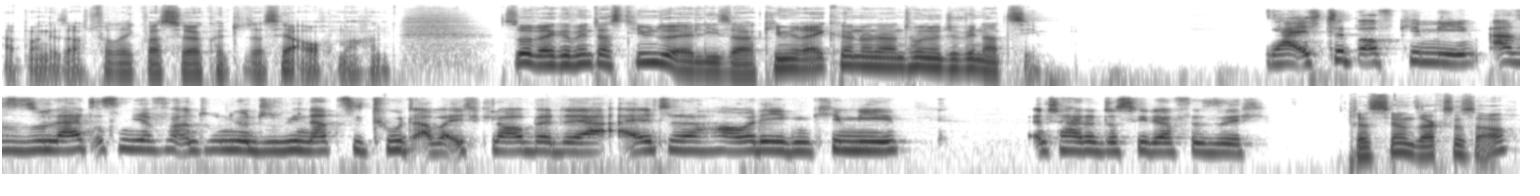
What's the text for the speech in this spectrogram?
hat man gesagt. Frederik Vasseur könnte das ja auch machen. So, wer gewinnt das Teamduell, Lisa? Kimi Räikkönen oder Antonio Giovinazzi? Ja, ich tippe auf Kimi. Also so leid es mir für Antonio Giovinazzi tut, aber ich glaube, der alte, haudigen Kimi entscheidet das wieder für sich. Christian, sagst du es auch?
